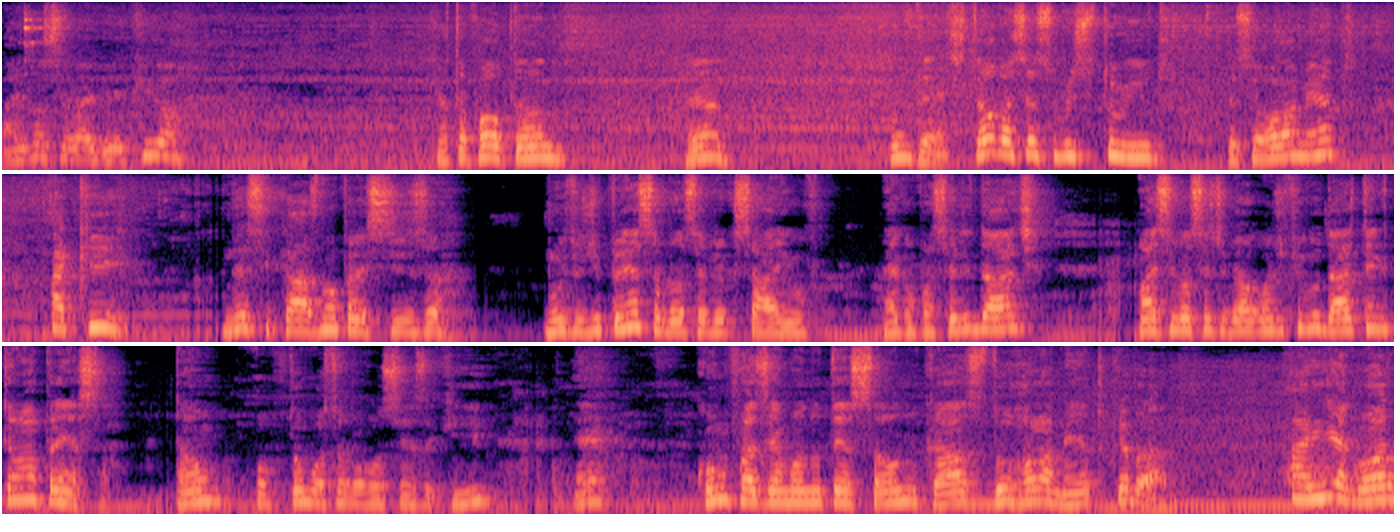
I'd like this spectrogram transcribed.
Aí você vai ver aqui, ó. Já tá faltando, tá vendo? Uns dentes. Então vai ser substituído esse rolamento. Aqui, nesse caso, não precisa muito de prensa, você ver que saiu né, com facilidade. Mas se você tiver alguma dificuldade, tem que ter uma prensa. Então, estou mostrando para vocês aqui, né, como fazer a manutenção no caso do rolamento quebrado. Aí agora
